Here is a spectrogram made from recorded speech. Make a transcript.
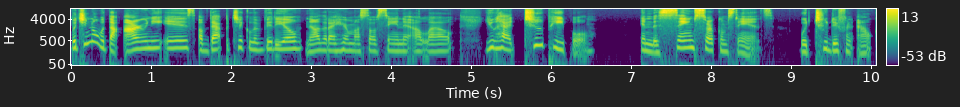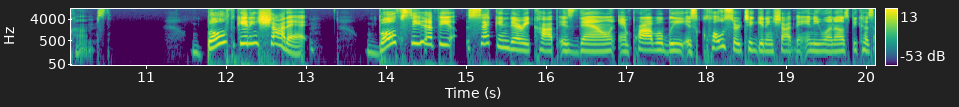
But you know what the irony is of that particular video? Now that I hear myself saying it out loud, you had two people in the same circumstance with two different outcomes. Both getting shot at, both see that the secondary cop is down and probably is closer to getting shot than anyone else because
